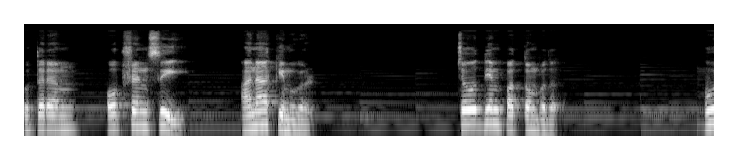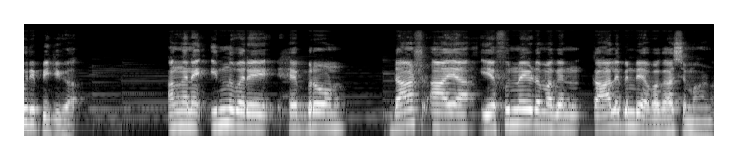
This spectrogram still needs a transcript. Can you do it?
ഉത്തരം ഓപ്ഷൻ സി അനാക്കിമുകൾ. ചോദ്യം പത്തൊമ്പത്. പൂരിപ്പിക്കുക. അങ്ങനെ ഇന്ന് വരെ ഹെബ്രോൺ ഡാഷ് ആയ യഫുന്നയുടെ മകൻ കാലബിന്റെ അവകാശമാണ്.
